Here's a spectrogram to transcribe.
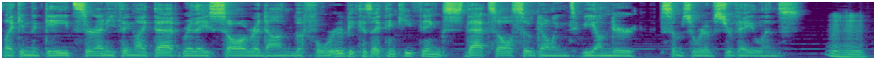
like in the gates or anything like that, where they saw Radan before, because I think he thinks that's also going to be under some sort of surveillance. Mm-hmm.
